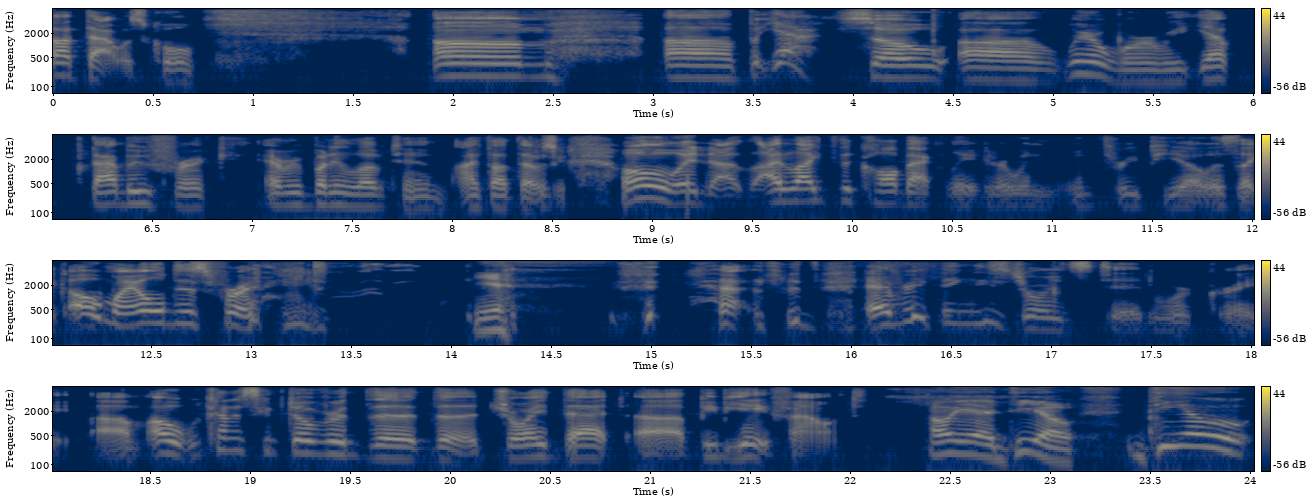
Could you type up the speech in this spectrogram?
thought that was cool. Um, uh, but yeah. So, uh, where were we? Yep, Babu Frick. Everybody loved him. I thought that was. Oh, and I, I liked the callback later when when three PO was like, "Oh, my oldest friend." Yeah. Everything these droids did were great. Um, oh, we kind of skipped over the the droid that uh, BB-8 found. Oh yeah, D-O. D-O,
